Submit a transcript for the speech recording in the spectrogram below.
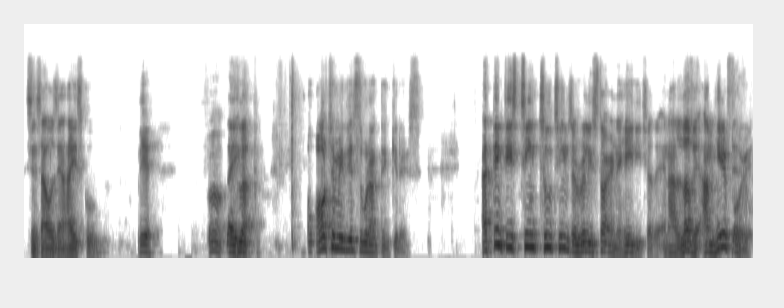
since I was in high school. Yeah. Bro, Like- look, ultimately, this is what I think it is. I think these team two teams are really starting to hate each other, and I love it. I'm here for it.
